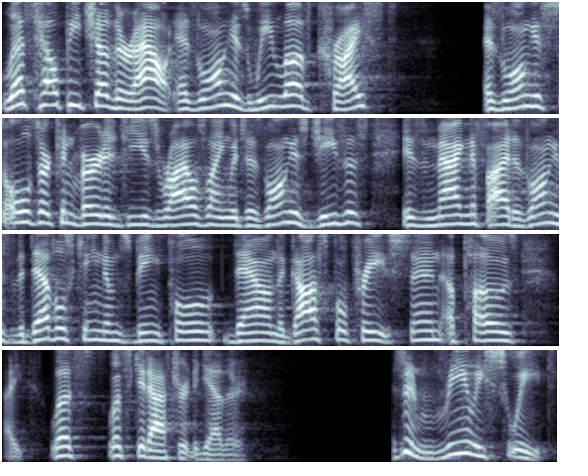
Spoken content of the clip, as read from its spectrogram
let's help each other out. As long as we love Christ, as long as souls are converted, to use Ryle's language, as long as Jesus is magnified, as long as the devil's kingdom's being pulled down, the gospel preached, sin opposed, like, let's, let's get after it together. It's been really sweet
